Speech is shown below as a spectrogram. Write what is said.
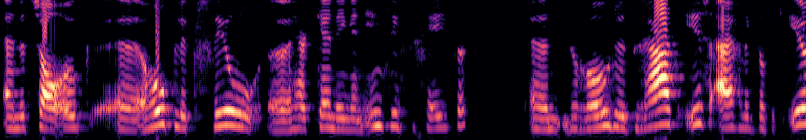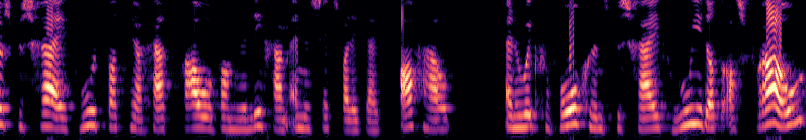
En het zal ook hopelijk veel herkenning en inzichten geven. En de rode draad is eigenlijk dat ik eerst beschrijf hoe het patriarchaat vrouwen van hun lichaam en hun seksualiteit afhaalt. En hoe ik vervolgens beschrijf hoe je dat als vrouw,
